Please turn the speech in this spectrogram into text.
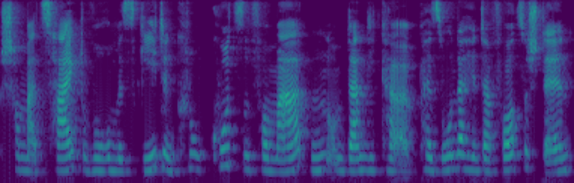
schon mal zeigt, worum es geht in kurzen Formaten, um dann die Person dahinter vorzustellen,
